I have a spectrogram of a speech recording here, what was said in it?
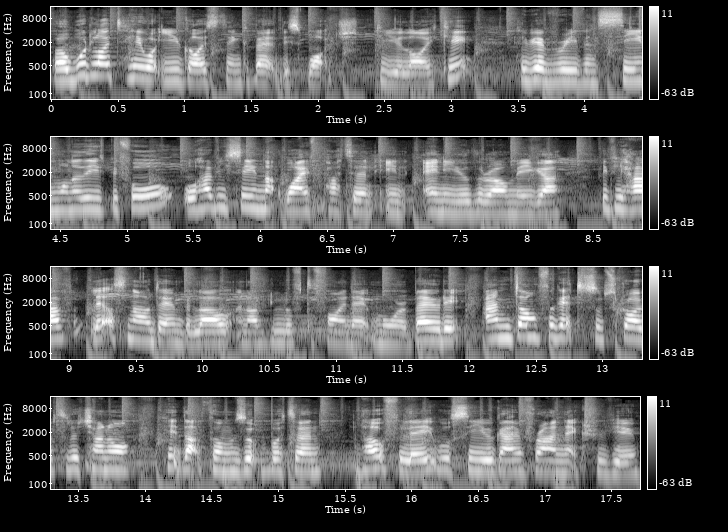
But I would like to hear what you guys think about this watch. Do you like it? Have you ever even seen one of these before? Or have you seen that wave pattern in any other Omega? If you have, let us know down below and I'd love to find out more about it. And don't forget to subscribe to the channel, hit that thumbs up button, and hopefully we'll see you again for our next review.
